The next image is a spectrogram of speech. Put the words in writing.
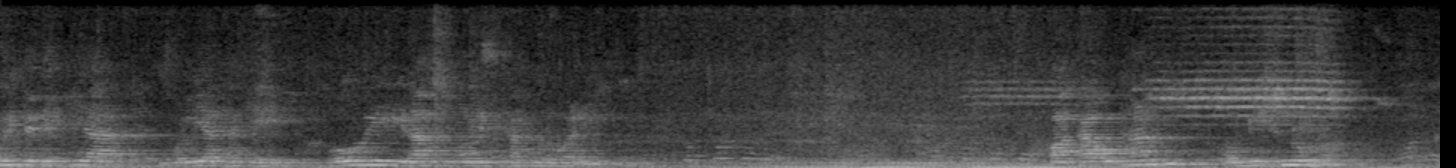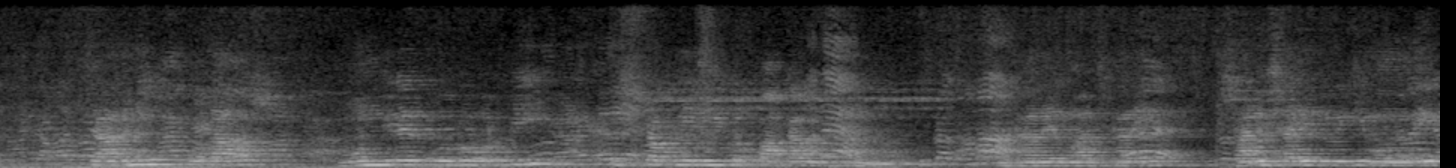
হইতে দেখিয়া বলিয়া থাকে, ওই রাসমণির ঠাকুর বাড়ি পাকা উঠান ও বিষ্ণু চাঁদনি ও দ্বাদশ মন্দিরের পূর্ববর্তী ইষ্টক নির্মিত পাকা উঠান। উঠানের মাঝখানে সারি সারি দুইটি মন্দির,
